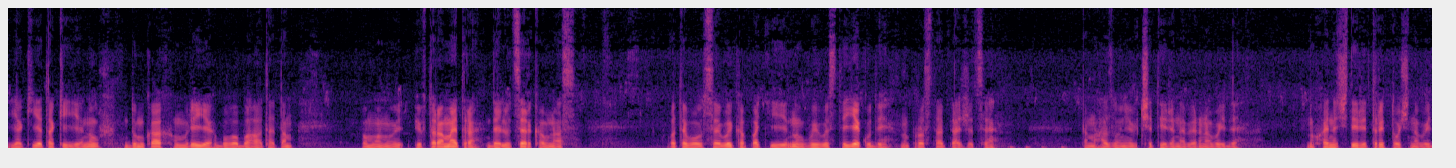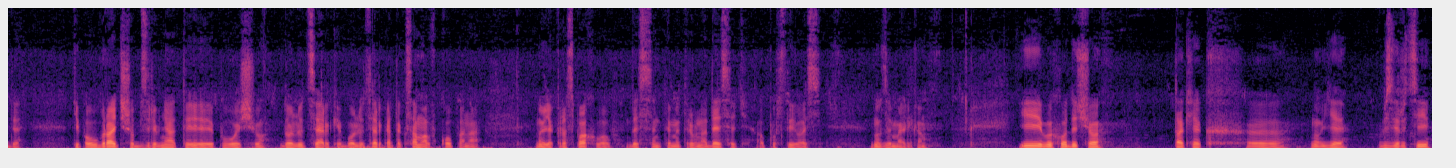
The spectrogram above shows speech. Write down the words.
як є, так і є. Ну, в думках, у мріях було багато там, по-моєму, півтора метра, де люцерка в нас от його все викопати і ну, вивезти є куди. Ну просто опять же це там газонів 4, мабуть, вийде. Ну хай на 4, 3 точно вийде. Типа убрати, щоб зрівняти площу до люцерки, бо люцерка так само вкопана. Ну, як розпахував, десь сантиметрів на 10 опустилась ну, земелька. І виходить, що так як е, ну, є взірці,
